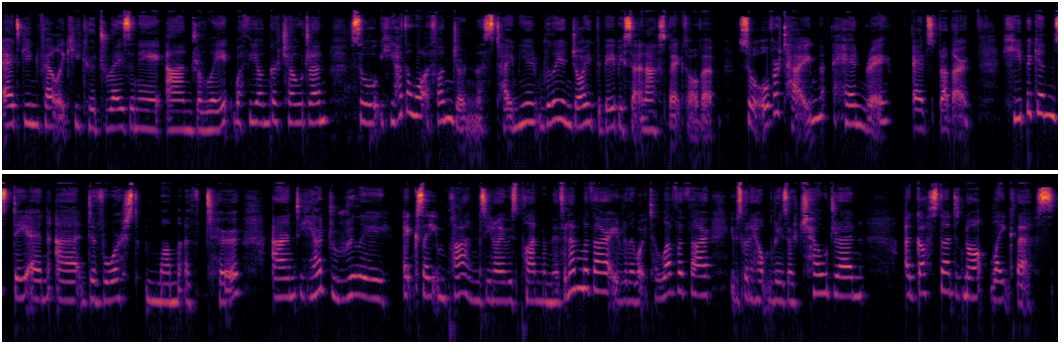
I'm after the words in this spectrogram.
Ed Gein felt like he could resonate and relate with the younger children so he had a lot of fun during this time. He really enjoyed the babysitting aspect of it. So over time, Henry Ed's brother. He begins dating a divorced mum of two and he had really exciting plans. You know, he was planning on moving in with her, he really wanted to live with her, he was going to help raise her children. Augusta did not like this.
